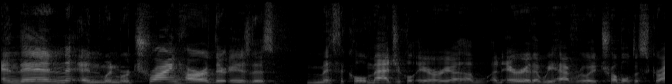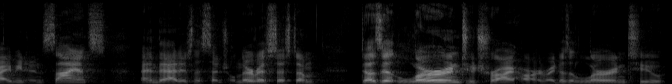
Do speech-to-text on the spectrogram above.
And then, and when we're trying hard, there is this mythical, magical area, uh, an area that we have really trouble describing in science, and that is the central nervous system. Does it learn to try hard, right? Does it learn to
